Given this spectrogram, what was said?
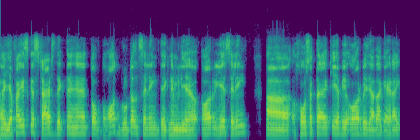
एफ़ के स्टैट्स देखते हैं तो बहुत ब्रूटल सेलिंग देखने मिली है और ये सेलिंग हो सकता है कि अभी और भी ज़्यादा गहराई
